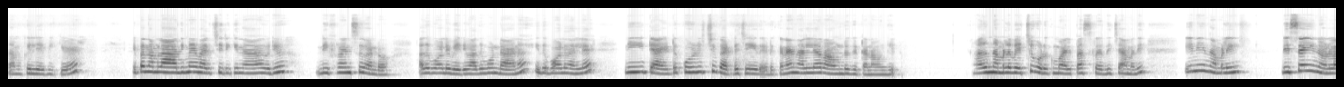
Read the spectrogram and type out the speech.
നമുക്ക് ലഭിക്കുവേ ഇപ്പം നമ്മൾ ആദ്യമേ വരച്ചിരിക്കുന്ന ആ ഒരു ഡിഫറൻസ് കണ്ടോ? അതുപോലെ വരും. അതുകൊണ്ടാണ് ഇതുപോലെ നല്ല നീറ്റായിട്ട് കുഴിച്ച് കട്ട് ചെയ്തെടുക്കണേ. നല്ല റൗണ്ട് കിട്ടണമെങ്കിൽ. അത് നമ്മൾ വെച്ച് കൊടുക്കുമ്പോൾ അല്പം ശ്രദ്ധിച്ചാൽ മതി. ഇനി നമ്മൾ ഈ ഡിസൈനുള്ള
